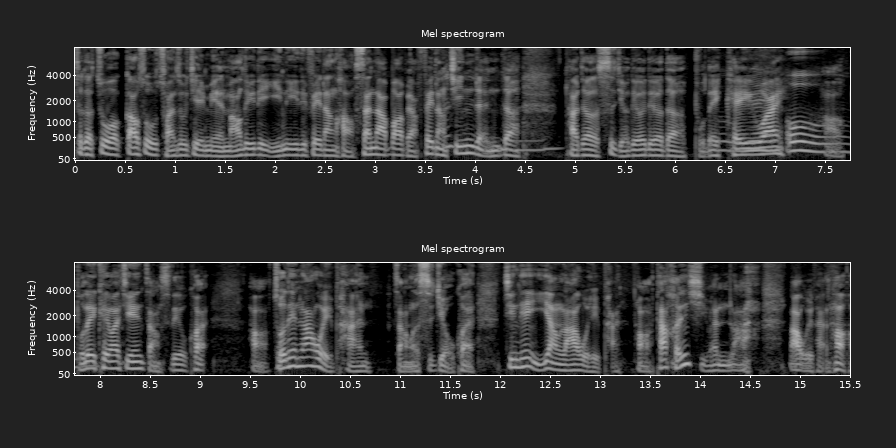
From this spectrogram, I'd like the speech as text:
这个做高速传输界面，毛利率、盈利率非常好，三大报表非常惊人的，它叫四九六六的普瑞 KY 哦，好普瑞 KY 今天涨十六块，好昨天拉尾盘。涨了十九块，今天一样拉尾盘，哈，他很喜欢拉拉尾盘，哈。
